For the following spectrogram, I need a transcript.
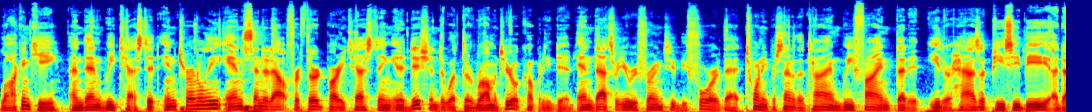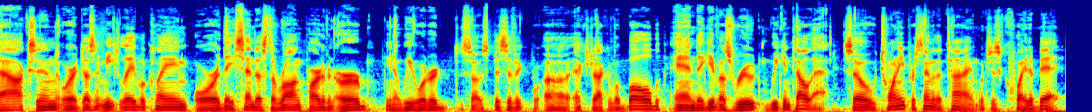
lock and key, and then we test it internally and send it out for third-party testing in addition to what the raw material company did. And that's what you're referring to before. That 20% of the time we find that it either has a PCB, a dioxin, or it doesn't meet label claim, or they send us the wrong part of an herb. You know, we ordered some specific uh, extract of a bulb, and they give us root. We can tell that. So 20% of the time, which is quite a bit,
